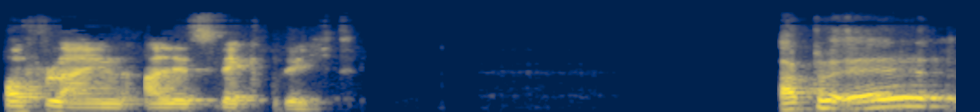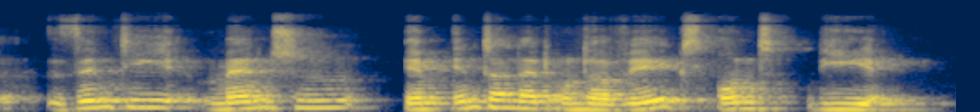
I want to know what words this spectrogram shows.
offline alles wegbricht? Aktuell sind die Menschen im Internet unterwegs und die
